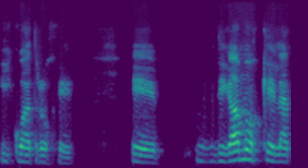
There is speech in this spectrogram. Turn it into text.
y 4G. Eh, digamos que la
